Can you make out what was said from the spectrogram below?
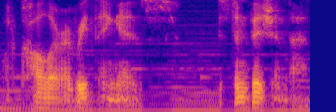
what color everything is. Just envision that.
